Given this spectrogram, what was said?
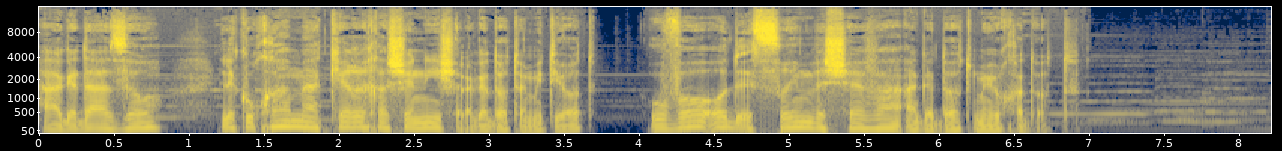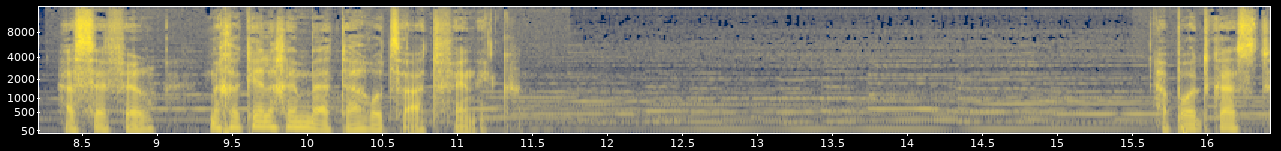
האגדה הזו לקוחה מהכרך השני של אגדות אמיתיות, ובו עוד 27 אגדות מיוחדות. הספר מחכה לכם באתר הוצאת פניק. הפודקאסט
